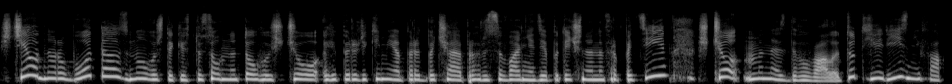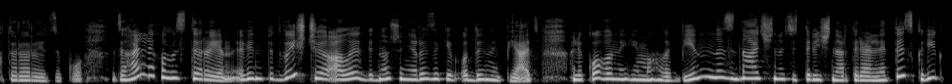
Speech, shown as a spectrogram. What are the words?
Ще одна робота знову ж таки стосовно того, що гіперурікемія передбачає прогресування діабетичної нефропатії, що мене здивувало. Тут є різні фактори ризику. Загальний холестерин він підвищує, але відношення ризиків 1,5. Глікований гемоглобін незначно, систолічний артеріальний тиск, вік,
